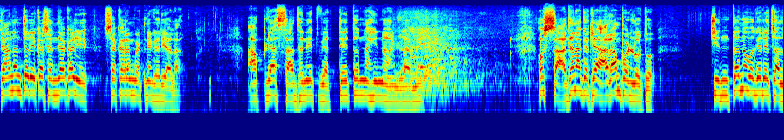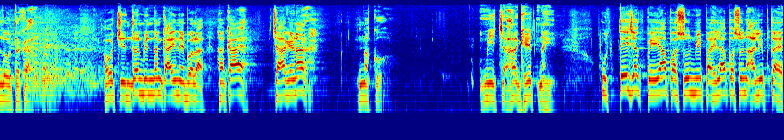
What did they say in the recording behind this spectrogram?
त्यानंतर एका संध्याकाळी सकाराम घटने घरी आला. आपल्या साधनेत व्यत्यय तर नाही ना आणला मी. अहो साधना कसले आराम पडलो होतो. चिंतन वगैरे चाललं होतं का? अहो चिंतन बिंतन काही नाही बोला. हां काय? चहा घेणार? नको. मी चहा घेत नाही. उत्तेजक पेयापासून मी पहिल्यापासून अलिप्त आहे.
